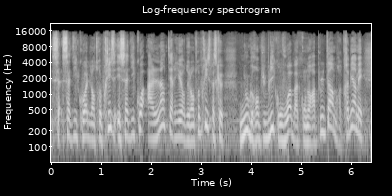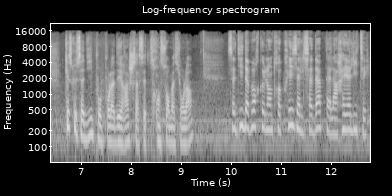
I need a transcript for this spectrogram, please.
ça, dit quoi de l'entreprise et ça dit quoi à l'intérieur de l'entreprise? Parce que nous, grand public, on voit bah, qu'on n'aura plus le timbre. Très bien, mais qu'est-ce que ça dit pour, pour la DRH, ça, cette transformation-là? Ça dit d'abord que l'entreprise, elle s'adapte à la réalité.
